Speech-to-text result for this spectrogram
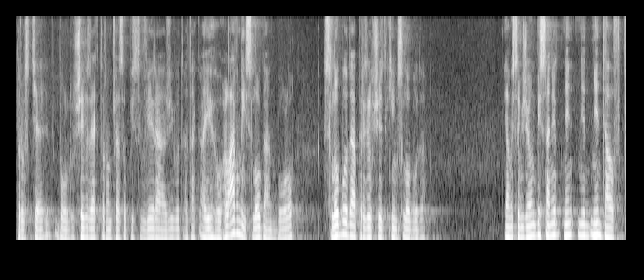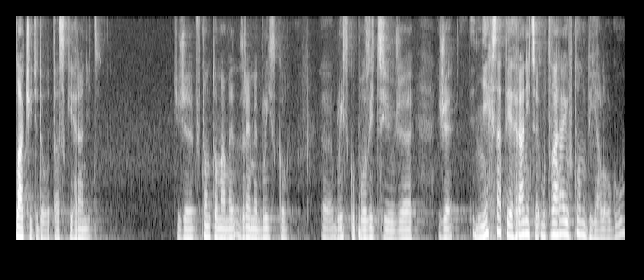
proste bol šéf-reaktorom časopisu Viera a život a tak. A jeho hlavný slogan bolo sloboda, predovšetkým sloboda. Ja myslím, že on by sa ne, ne, ne, nedal vtlačiť do otázky hraníc. Čiže v tomto máme zrejme blízko, e, blízku pozíciu, že, že nech sa tie hranice utvárajú v tom dialogu,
